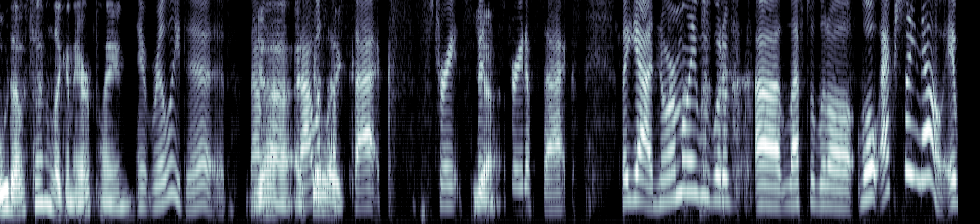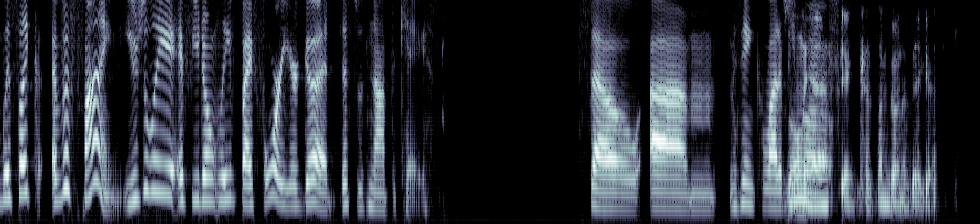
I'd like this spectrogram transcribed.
Oh, that was sounding like an airplane. It really did. That Yeah, was that was like- effects, straight spin, Yeah. straight effects. But yeah, normally we would have uh, left a little. Well, actually, no. It was like it was fine. Usually, if you don't leave by four, you're good. This was not the case. So um, I think a lot I of was people. only asking because I'm going to Vegas.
